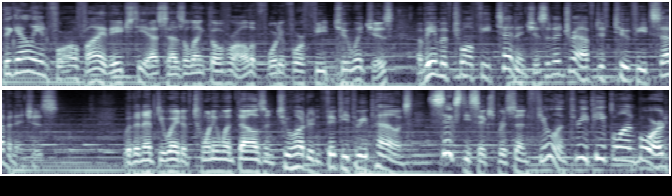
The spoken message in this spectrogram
the Galeon 405 HTS has a length overall of 44 feet 2 inches, a beam of 12 feet 10 inches, and a draft of 2 feet 7 inches. With an empty weight of 21,253 pounds, 66% fuel, and 3 people on board,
